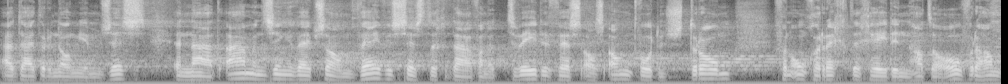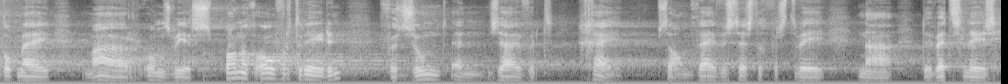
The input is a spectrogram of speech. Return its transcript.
uit Deuteronomium 6. En na het amen zingen wij Psalm 65, daarvan het tweede vers als antwoord. Een stroom van ongerechtigheden had de overhand op mij, maar ons weer spannig overtreden, verzoend en zuivert gij. Psalm 65 vers 2 na de wetslezing.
